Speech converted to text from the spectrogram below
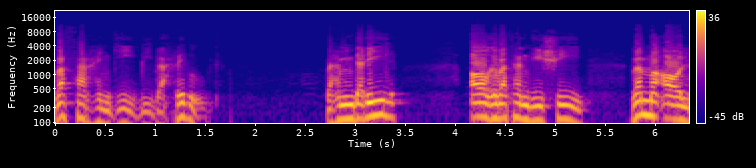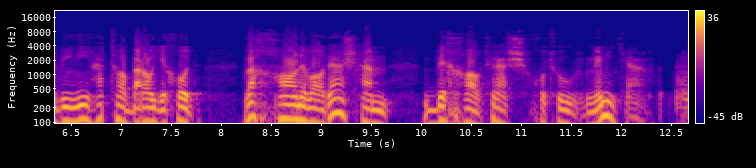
و فرهنگی بی بهره بود و همین دلیل عاقبت اندیشی و معالبینی حتی برای خود و خانوادهش هم به خاطرش خطور نمی کرد.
